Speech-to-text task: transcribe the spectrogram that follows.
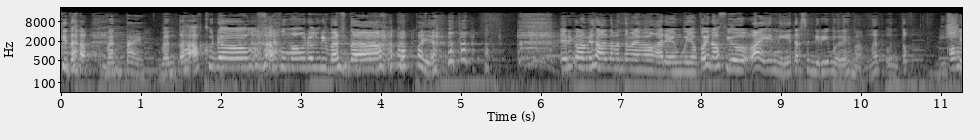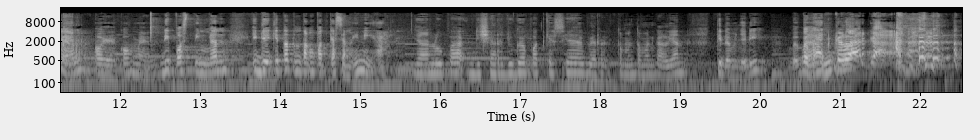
kita. Bantai. Bantah aku dong. Aku mau dong dibantah. Apa ya jadi kalau misalnya teman-teman memang ada yang punya point of view lain nih tersendiri boleh banget untuk di komen. Oh ya komen. Di postingan IG kita tentang podcast yang ini ya. Jangan lupa di share juga podcastnya biar teman-teman kalian tidak menjadi Beban keluarga.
